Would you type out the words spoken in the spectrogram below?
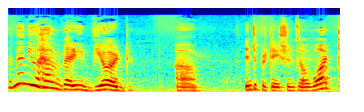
and then you have very weird uh, interpretations of what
